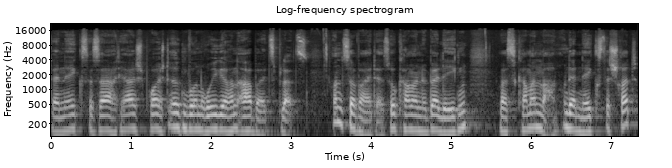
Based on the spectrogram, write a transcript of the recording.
Der nächste sagt, ja, ich bräuchte irgendwo einen ruhigeren Arbeitsplatz und so weiter. So kann man überlegen, was kann man machen. Und der nächste Schritt,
